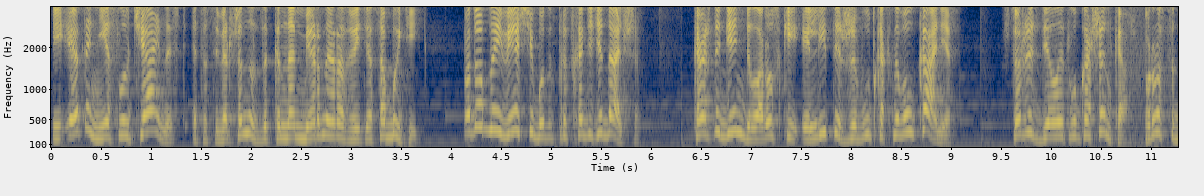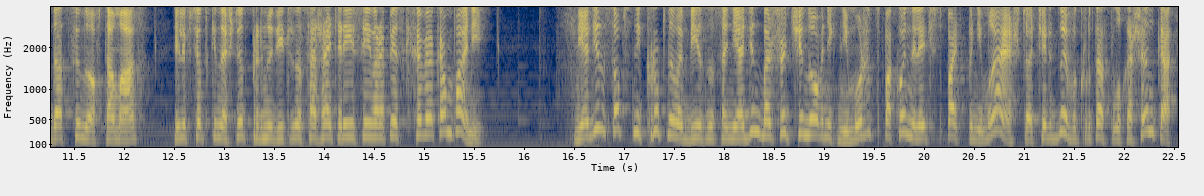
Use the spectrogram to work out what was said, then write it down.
И это не случайность, это совершенно закономерное развитие событий. Подобные вещи будут происходить и дальше. Каждый день белорусские элиты живут как на вулкане – что же сделает Лукашенко? Просто даст сыну автомат? Или все-таки начнет принудительно сажать рейсы европейских авиакомпаний? Ни один собственник крупного бизнеса, ни один большой чиновник не может спокойно лечь спать, понимая, что очередной выкрутас Лукашенко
